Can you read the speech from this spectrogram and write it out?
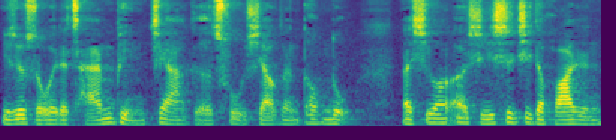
也就是所谓的产品、价格、促销跟通路。那希望二十一世纪的华人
